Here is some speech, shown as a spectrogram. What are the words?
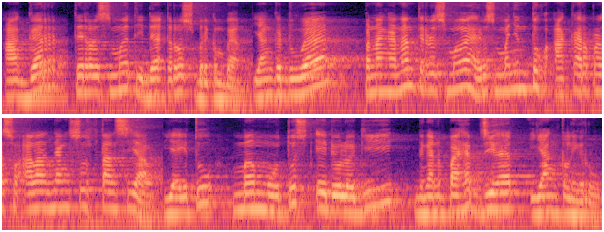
agar terorisme tidak terus berkembang. Yang kedua, penanganan terorisme harus menyentuh akar persoalan yang substansial, yaitu memutus ideologi dengan paham jihad yang keliru.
